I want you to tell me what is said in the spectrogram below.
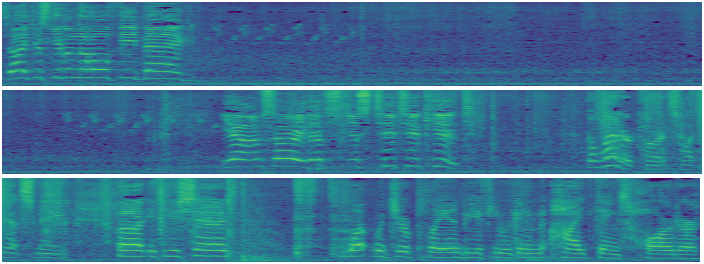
So I just give him the whole feed bag. Yeah, I'm sorry, that's just too, too cute. The letter part's what gets me. But if you said, what would your plan be if you were going to hide things harder,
